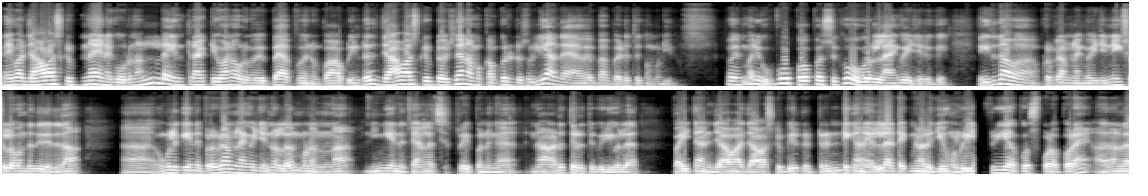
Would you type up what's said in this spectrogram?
அதே மாதிரி ஜாவா ஸ்கிரிப்ட்னா எனக்கு ஒரு நல்ல இன்ட்ராக்டிவான ஒரு வெப் ஆப் வேணும்ப்பா அப்படின்றது ஜாவா ஸ்கிரிப்டை வச்சு தான் நம்ம கம்ப்யூட்டர் சொல்லி அந்த வெப் ஆப் எடுத்துக்க முடியும். ஸோ இது மாதிரி ஒவ்வொரு பர்பஸுக்கு ஒவ்வொரு லாங்குவேஜ் இருக்குது இதுதான் ப்ரோக்ராம் லாங்குவேஜ் இன்னைக்கு சொல்ல வந்தது இதுதான். உங்களுக்கு இந்த ப்ரோக்ராம் லாங்குவேஜ் இன்னும் லேர்ன் பண்ணணும்னா நீங்கள் இந்த சேனலை சப்ஸ்கிரைப் பண்ணுங்கள் நான் அடுத்தடுத்த வீடியோவில் பைத்தான் ஜாவா ஜாவா ஸ்கிரிப்ட் இருக்க. ட்ரெண்டிங்கான எல்லா டெக்னாலஜியும் உங்களுக்கு ஃப்ரீயாக கோர்ஸ் போட போகிறேன் அதனால்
